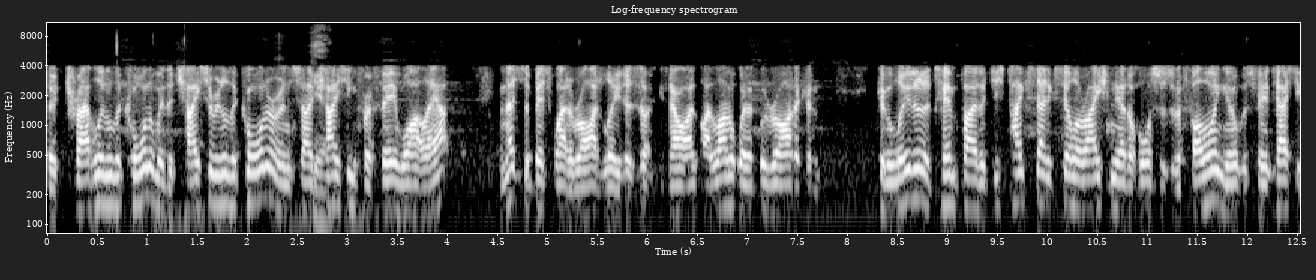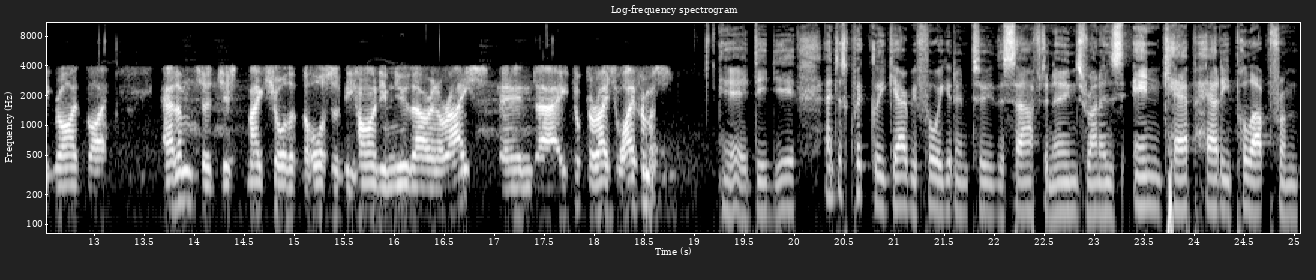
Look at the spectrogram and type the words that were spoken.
to travel into the corner, with the chaser into the corner, and so Yeah. chasing for a fair while out. And that's the best way to ride leaders. You know, I, I love it when a good rider can can lead at a tempo that just takes that acceleration out of horses that are following. And it was a fantastic ride by Adam to just make sure that the horses behind him knew they were in a race, and uh, he took the race away from us. Yeah, it did, yeah. And just quickly, Gary, before we get into this afternoon's runners, NCAP, how do you pull up from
